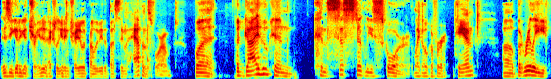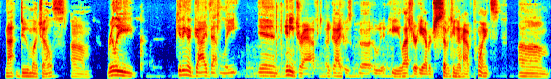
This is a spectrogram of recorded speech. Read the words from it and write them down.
is he going to get traded? Actually, getting traded would probably be the best thing that happens for him. But a guy who can consistently score like Okafor can, uh, but really not do much else. Um, really getting a guy that late in any draft, a guy who's uh, who he last year he averaged 17 and a half points. Um,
